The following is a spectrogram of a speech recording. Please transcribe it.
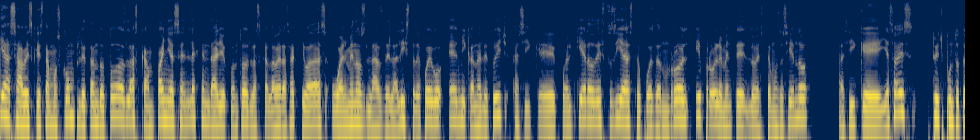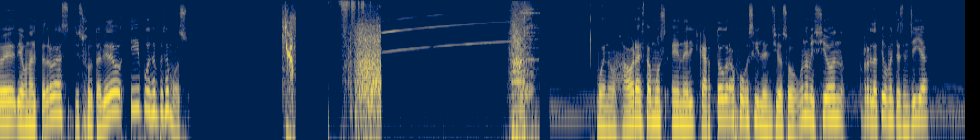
Ya sabes que estamos completando todas las campañas en legendario con todas las calaveras activadas o al menos las de la lista de juego en mi canal de Twitch, así que cualquiera de estos días te puedes dar un rol y probablemente lo estemos haciendo. Así que ya sabes, twitch.tv diagonal pedrogas, disfruta el video y pues empecemos. Bueno, ahora estamos en el cartógrafo silencioso, una misión relativamente sencilla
